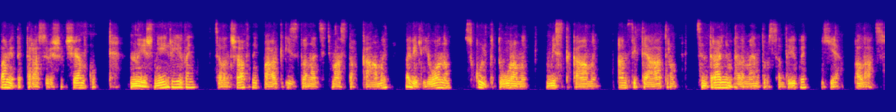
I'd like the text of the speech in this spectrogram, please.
пам'ятник Тарасові Шевченку. Нижній рівень це ландшафтний парк із 12 ставками, павільйоном, скульптурами, містками, амфітеатром. Центральним елементом садиби є палац.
